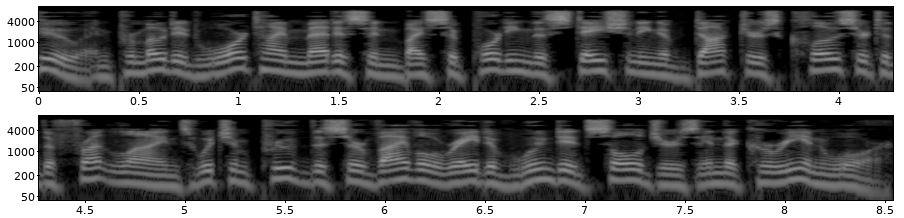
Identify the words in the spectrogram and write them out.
II and promoted wartime medicine by supporting the stationing of doctors closer to the front lines which improved the survival rate of wounded soldiers in the Korean War.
